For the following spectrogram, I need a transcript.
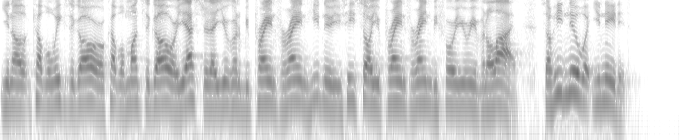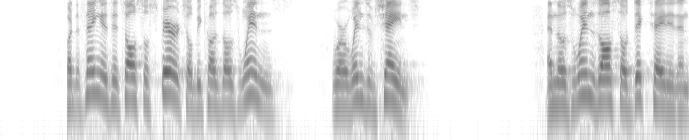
you know, a couple weeks ago or a couple months ago or yesterday you were going to be praying for rain. He knew he saw you praying for rain before you were even alive. So he knew what you needed. But the thing is, it's also spiritual because those winds were winds of change. And those winds also dictated and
